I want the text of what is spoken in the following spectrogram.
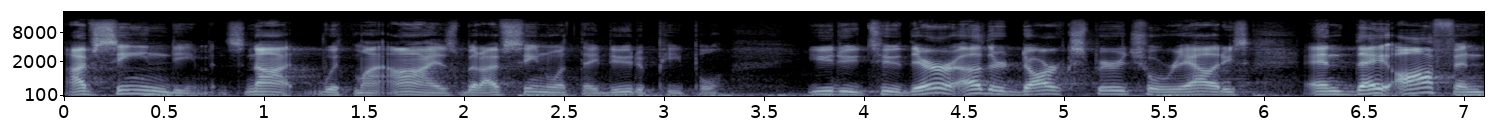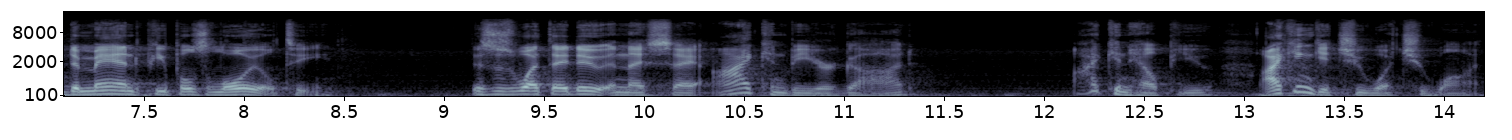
I've seen demons, not with my eyes, but I've seen what they do to people. You do too. There are other dark spiritual realities, and they often demand people's loyalty. This is what they do. And they say, I can be your God. I can help you. I can get you what you want.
